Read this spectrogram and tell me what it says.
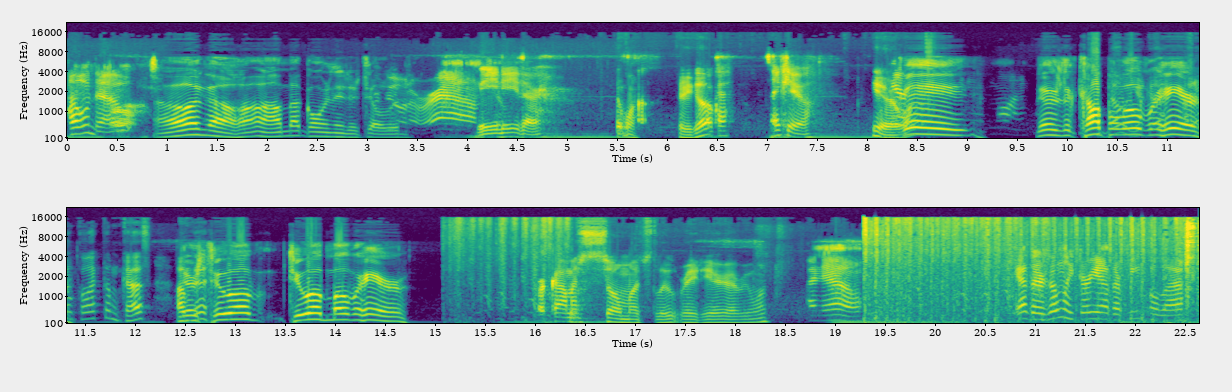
Oh no. Oh, Oh no, uh-uh, I'm not going into Tilden. Going around. me neither. There you go. Okay. Thank you. Here. Here. Hey, there's a couple No, you're over good. I here. don't collect them, cuz. I'm There's good. two of two of them over here. We're coming. There's so much loot right here, everyone. I know. Yeah, there's only three other people left.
